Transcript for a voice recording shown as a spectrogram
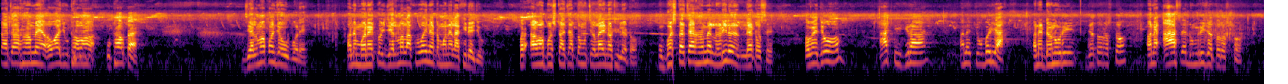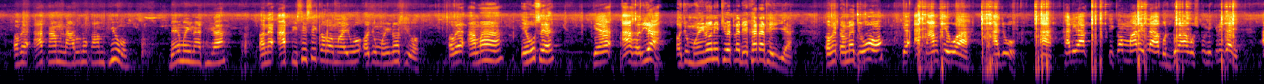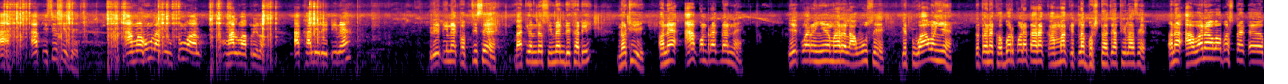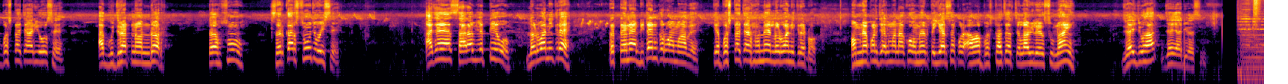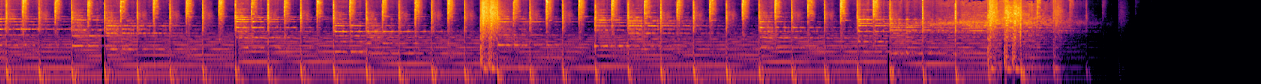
ભ્રષ્ટાચાર સામે અવાજ ઉઠાવવા ઉઠાવતા જેલમાં પણ જવું પડે. અને મને કોઈ જેલમાં લાખવું હોય ને તો મને લાખી દેજો. પણ આવા ભ્રષ્ટાચાર તો હું ચલાવી નથી લેતો. હું ભ્રષ્ટાચાર સામે લડી લેતો છે. હવે જો આ ટીગરા અને ચોબડિયા અને ધનુરી જતો રસ્તો અને આ છે ડુંગરી જતો રસ્તો. હવે આ કામ નારુનું કામ થયું. બે મહિના થયા અને આ પીસીસી કરવામાં આવ્યું. હજુ મહિનો થયો. હવે આમાં એવું છે કે આ હરિયા હજુ મહિનો નહીં થયો એટલે દેખાતા થઈ ગયા. હવે તમે જુઓ કે આ કામ કેવું આ? આ જુઓ. આ ખાલી આ ટીકમ મારે એટલે આ બધું આ વસ્તુ નીકળી જાય. આ આ પીસીસી છે. આમાં શું લાગ્યું? શું માલ વાપરેલો? આ ખાલી રેતીને રેતીને કપચી છે. બાકી અંદર સિમેન્ટ દેખાતી નથી. અને આ કોન્ટ્રાક્ટરને એકવાર અહીંયા મારે લાવવું છે કે તું આવ અહીંયા. તો તને ખબર પડે તારા કામમાં કેટલા ભ્રષ્ટાચાર થયેલા છે? અને આવાના આવા ભ્રષ્ટા ભ્રષ્ટાચારીઓ છે, આ ગુજરાતના અંદર, તો શું, સરકાર શું જોઈશે આજે સારા વ્યક્તિઓ લડવા નીકળે, તો તેને ડિટેન કરવામાં આવે કે ભ્રષ્ટાચાર અમે લડવા નીકળે તો. અમને પણ જેલમાં નાખો, અમે તૈયાર છે, પણ આવા ભ્રષ્ટાચાર ચલાવી લઈશું નહીં. જય જોહાર, જય આદિવાસી.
